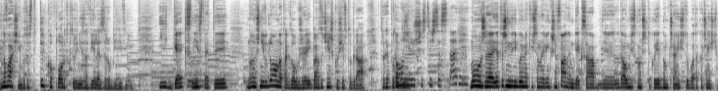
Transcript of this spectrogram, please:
No właśnie, bo to jest tylko port, który nie za wiele zrobili w nim. I Gex niestety, no już nie wygląda tak dobrze i bardzo ciężko się w to gra. Trochę A podobnie. może już jesteś za stary? Może, ja też nigdy nie byłem jakimś tam największym fanem Gexa. E, Udało mi się skończyć tylko jedną część, to była taka część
